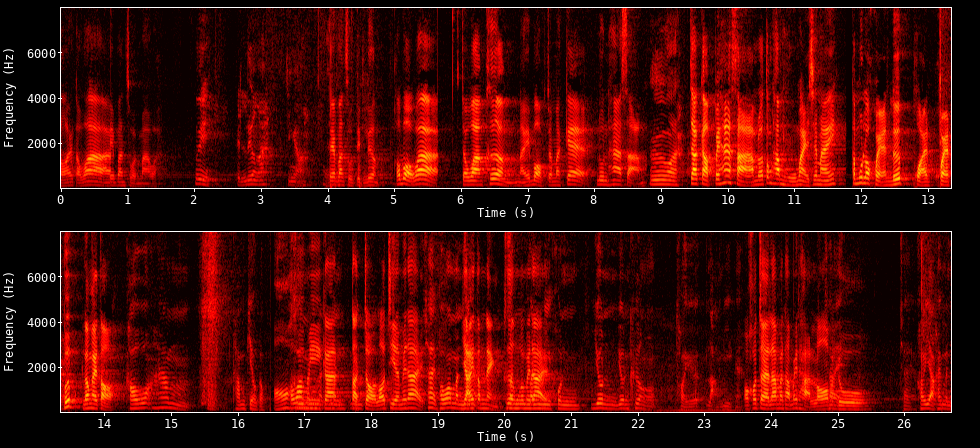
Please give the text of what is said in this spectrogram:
800 แต่ว่าเต้บ้านสวนมาว่ะเฮ้ยเป็นเรื่องอะ จริงเหรอเต้บ้านสวนติดเรื่อง เขาบอกว่าจะวางเครื่องไหนบอกจะมาแก้รุ่น 53 เออว่ะจะกลับไป 53 เราต้องทำหูใหม่ใช่ไหมถ้ามุดเราแขวนลึบแขวนแขวนปุ๊บแล้วไงต่อ เขาห้ามทำเกี่ยวกับอ๋อเพราะคืว่าอมันมีการมันตัดเจาะล้อเจียไม่ได้ ใช่เพราะว่ามันย้ายตำแหน่งเครื่องก็ไม่ได้ นมีคนย่นย่นเครื่องถอยหลังอีกไง อ๋อเข้าใจแล้วมันทำให้ฐานล้อมันใช่ ดู ใช่เขาอยากให้มัน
